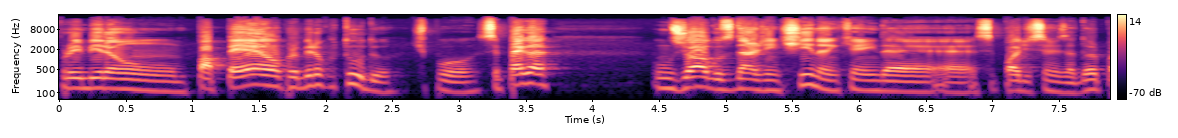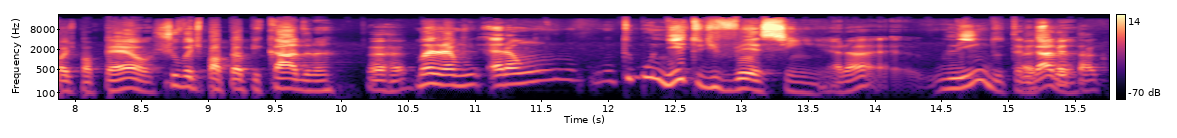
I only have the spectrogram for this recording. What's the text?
proibiram papel, proibiram tudo. Tipo, você pega uns jogos da Argentina em que ainda é, é, você pode sinalizador, pode papel, chuva de papel picado, né? Uhum. Mano, era, era um, muito bonito de ver, assim. Era lindo, tá ligado? Um espetáculo.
